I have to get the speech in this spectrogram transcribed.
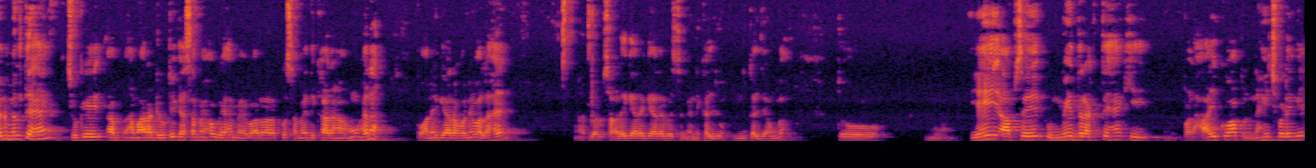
फिर मिलते हैं, चूँकि अब हमारा ड्यूटी का समय हो गया है, मैं बार बार आपको समय दिखा रहा हूँ, है ना? पौने ग्यारह होने वाला है मतलब साढ़े ग्यारह ग्यारह बजे से मैं निकल निकल जाऊँगा। तो यही आपसे उम्मीद रखते हैं कि पढ़ाई को आप नहीं छोड़ेंगे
